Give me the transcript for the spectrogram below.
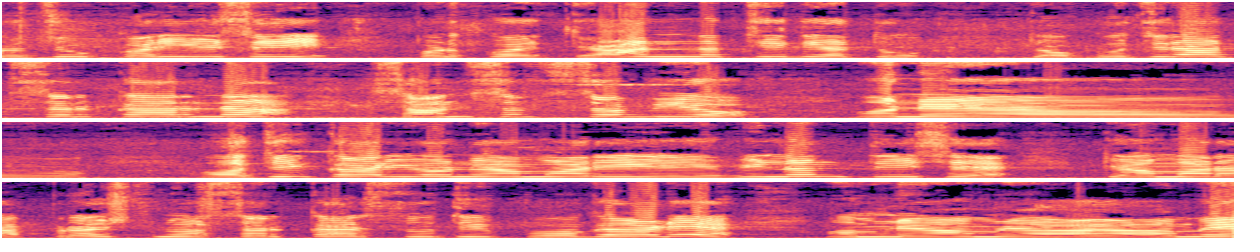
રજૂ કરીએ છીએ, પણ કોઈ ધ્યાન નથી દેતું. તો ગુજરાત સરકારના સાંસદ સભ્યો અને અધિકારીઓને અમારી વિનંતી છે કે અમારા પ્રશ્નો સરકાર સુધી પહોંચાડે અમને અમને અમે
